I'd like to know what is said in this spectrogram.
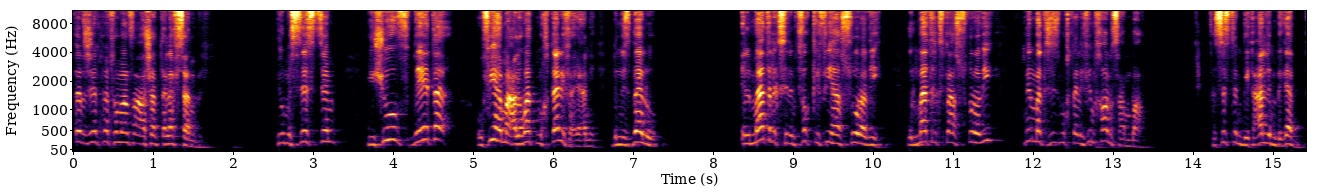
تقدر ت generate منهم مثلا 10000 sample. يوم ال system يشوف data وفيها معلومات مختلفة. يعني بالنسبة له ال matrix اللي بتفك فيها الصورة دي وال matrix بتاع الصورة دي اثنين matrix مختلفين خالص عن بعض. فال system بيتعلم بجد.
